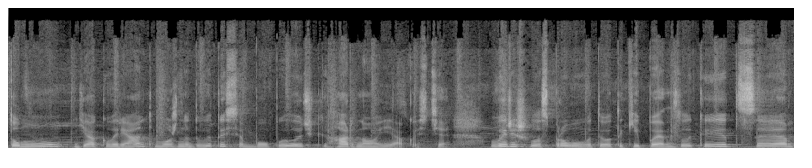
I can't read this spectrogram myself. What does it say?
Тому, як варіант, можна дивитися, бо пилочки гарної якості. Вирішила спробувати отакі пензлики. Це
